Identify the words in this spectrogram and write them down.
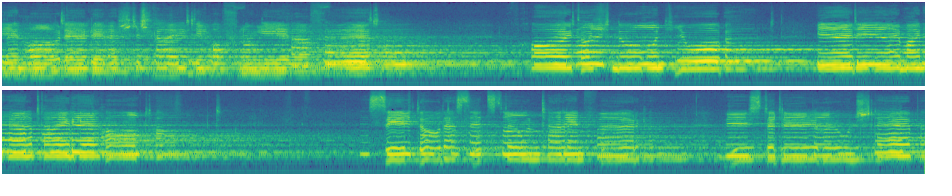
den Ort der Gerechtigkeit, die Hoffnung ihrer Väter. Freut euch nur und jubelt, ihr, die ihr mein Erbteil geraubt habt. Seht dort das Letzte unter den Völkern, Wüste, Dürre und Steppe.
